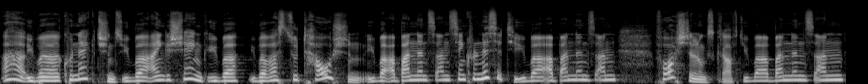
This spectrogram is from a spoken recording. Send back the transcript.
ah, über Connections, über ein Geschenk, über, über was zu tauschen, über Abundance an Synchronicity, über Abundance an Vorstellungskraft, über Abundance an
